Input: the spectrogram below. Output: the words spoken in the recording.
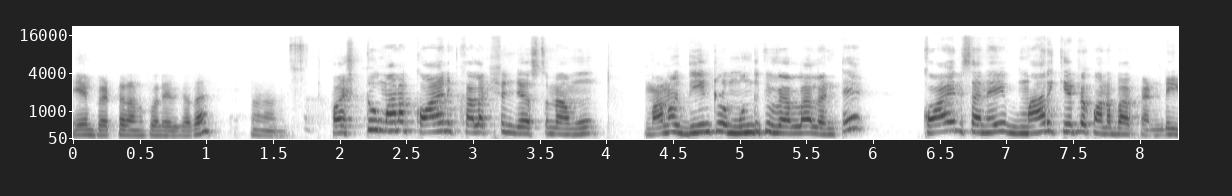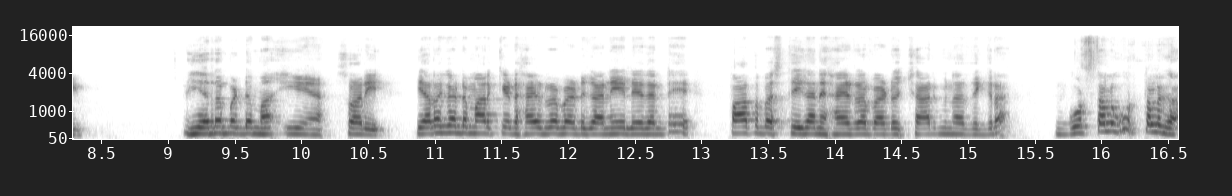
ఏం పెట్టాలనుకోలేదు కదా. ఫస్ట్ మనం కాయిన్ కలెక్షన్ చేస్తున్నాము. మనం దీంట్లో ముందుకు వెళ్ళాలంటే కాయిన్స్ అనేవి మార్కెట్లో కొనబాకండి. ఎర్రబడ్డ సారీ ఎర్రగడ్డ మార్కెట్ హైదరాబాద్ కానీ లేదంటే పాత బస్తీ కానీ హైదరాబాద్ చార్మినార్ దగ్గర గుట్టలు గుట్టలుగా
